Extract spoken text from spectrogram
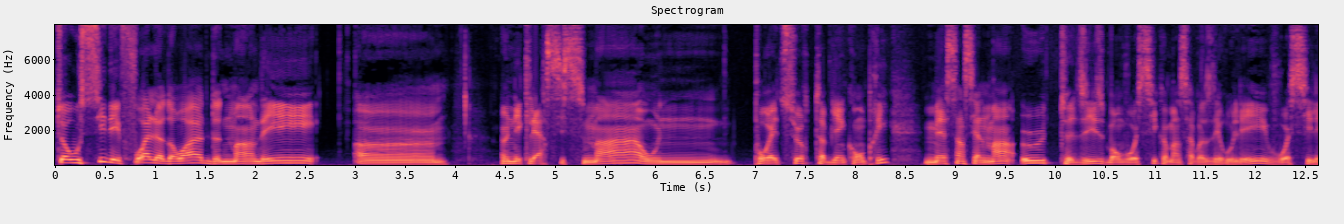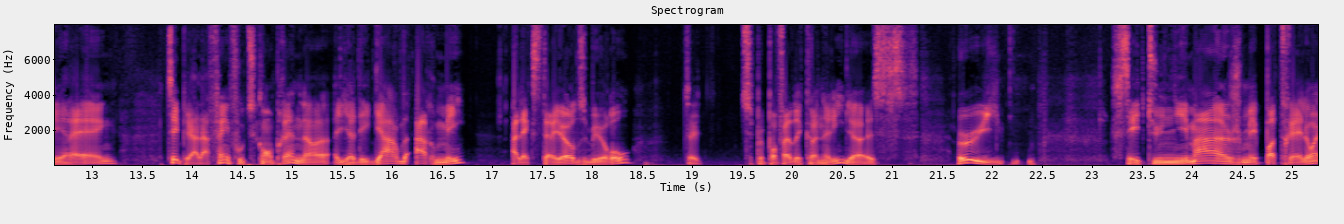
Tu as aussi des fois le droit de demander un, éclaircissement ou pour être sûr que tu as bien compris. Mais essentiellement, eux te disent, bon, voici comment ça va se dérouler, voici les règles. Tu sais, puis à la fin, il faut que tu comprennes, il y a des gardes armés à l'extérieur du bureau peux pas faire de conneries. Là. Eux, c'est une image, mais pas très loin.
